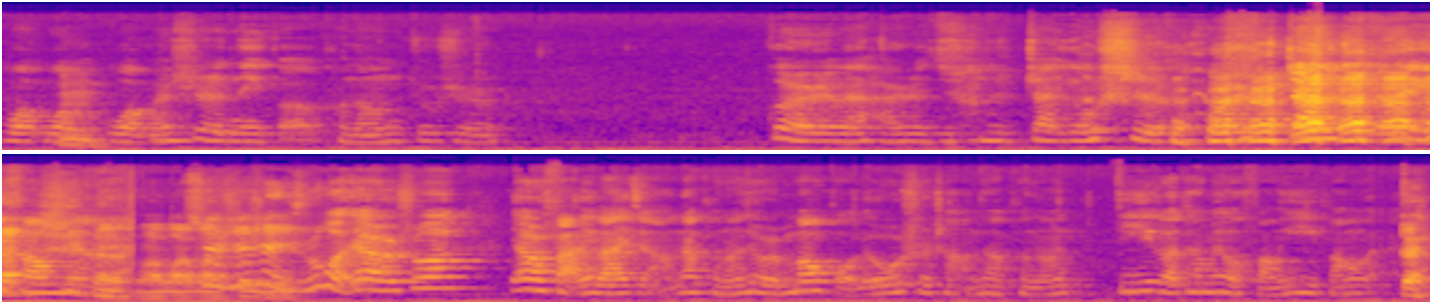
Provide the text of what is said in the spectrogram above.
我我、嗯我们是那个可能就是，个人认为还是就是占优势或者是占理的那一方面。确实是，如果要是说要是法律来讲，那可能就是猫狗流入市场，那可能第一个它没有防疫防伪，对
